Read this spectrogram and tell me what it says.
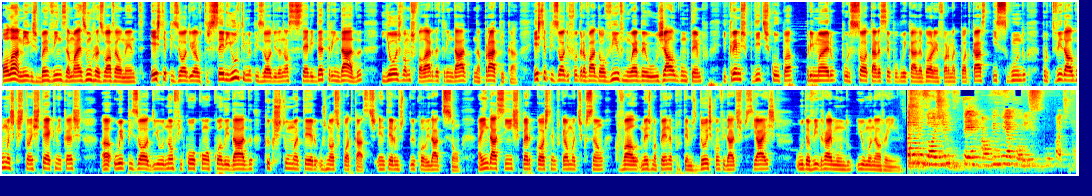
Olá, amigos, bem-vindos a mais um Razoavelmente. Este episódio é o terceiro e último episódio da nossa série da Trindade e hoje vamos falar da Trindade na prática. Este episódio foi gravado ao vivo no EBU já há algum tempo e queremos pedir desculpa, primeiro, por só estar a ser publicado agora em forma de podcast e segundo, porque devido a algumas questões técnicas uh, o episódio não ficou com a qualidade que costuma ter os nossos podcasts em termos de qualidade de som. Ainda assim, espero que gostem, porque é uma discussão que vale mesmo a pena, porque temos dois convidados especiais, o David Raimundo e o Manel Rainho. Nós vamos hoje ter ao vivo e a cores o podcast.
